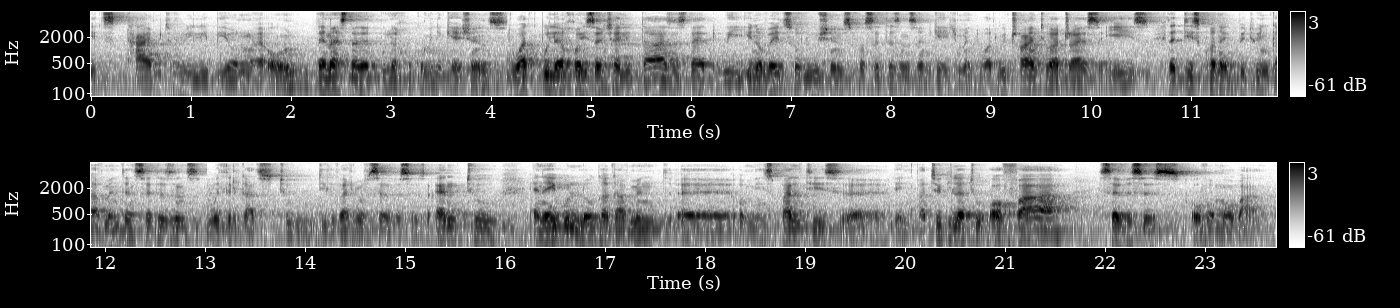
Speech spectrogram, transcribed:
it's time to really be on my own. Then I started Pulego Communications. What Pulego essentially does is that we innovate solutions for citizens' engagement. What we're trying to address is the disconnect between government and citizens with regards to delivery of services and to enable local government uh, or municipalities uh, in particular to offer services over mobile.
